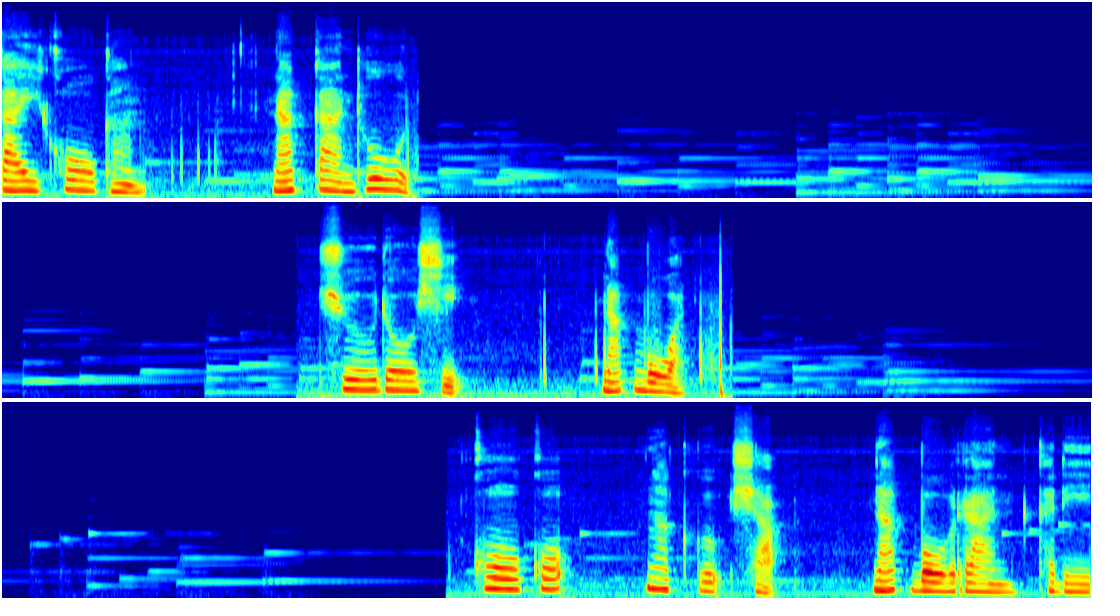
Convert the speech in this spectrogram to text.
ไกโคคัง นักการทูต ชูโดชิ นักบวชโคโกงากุชะนักโบราณคดี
